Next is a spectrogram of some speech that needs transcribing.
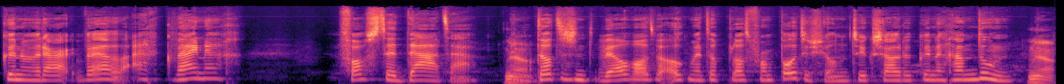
Kunnen we daar wel eigenlijk weinig vaste data? Ja. Dat is wel wat we ook met dat platform Potential natuurlijk zouden kunnen gaan doen. Ja,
